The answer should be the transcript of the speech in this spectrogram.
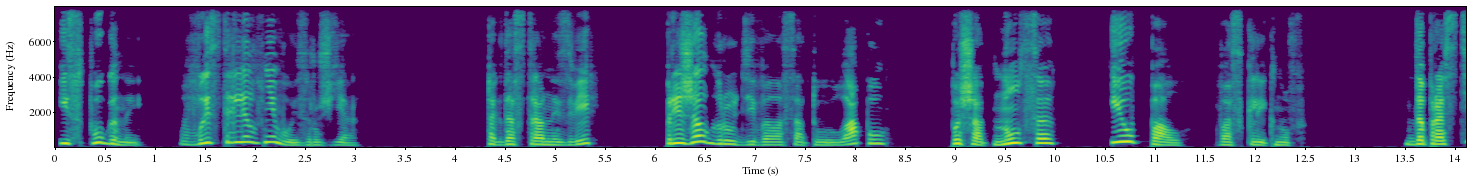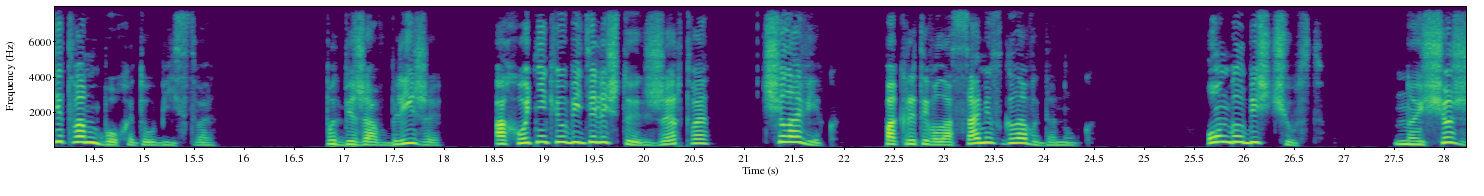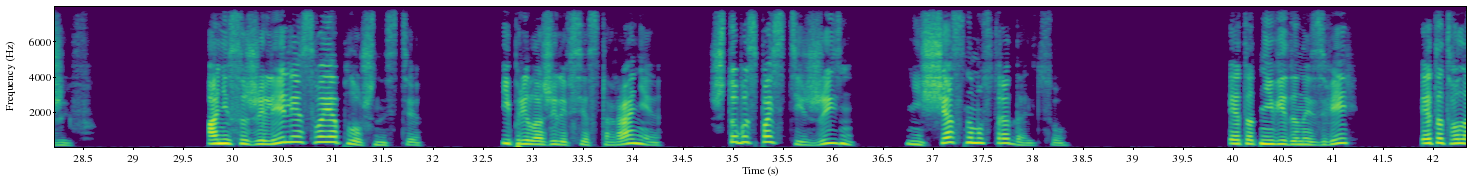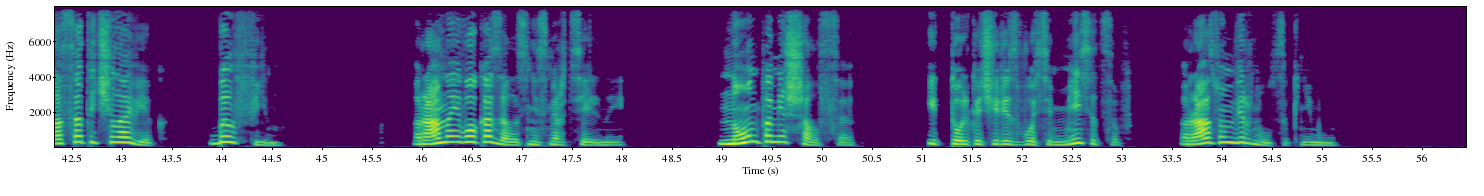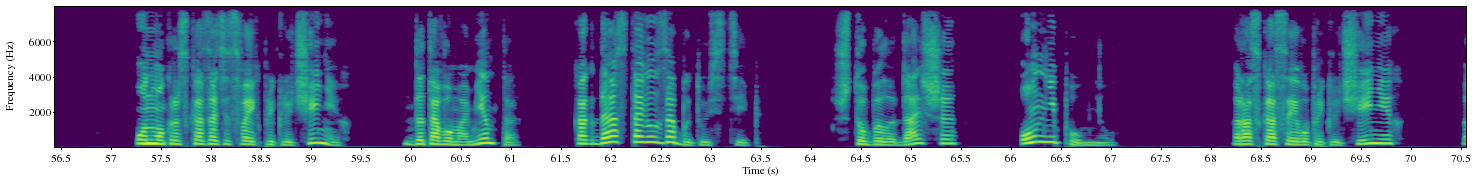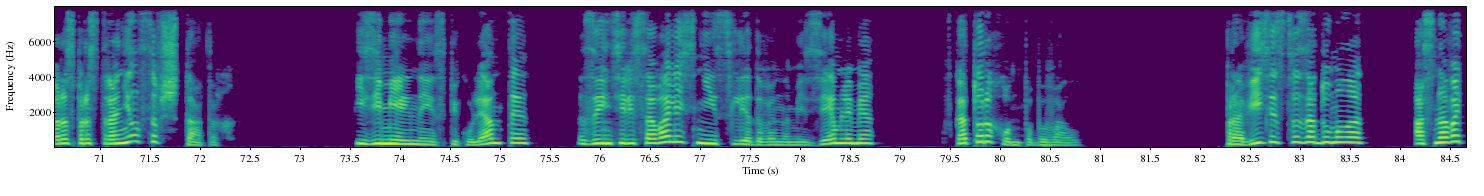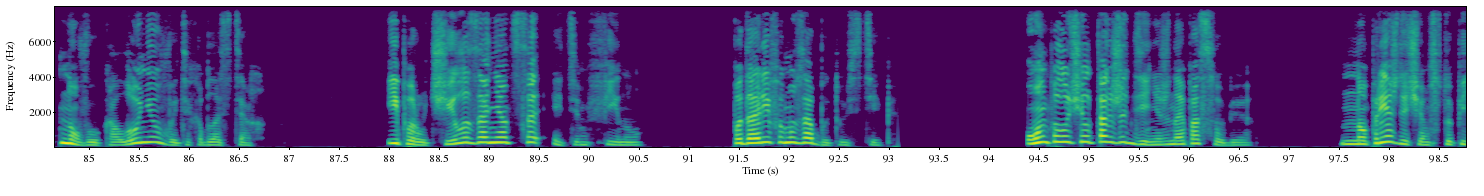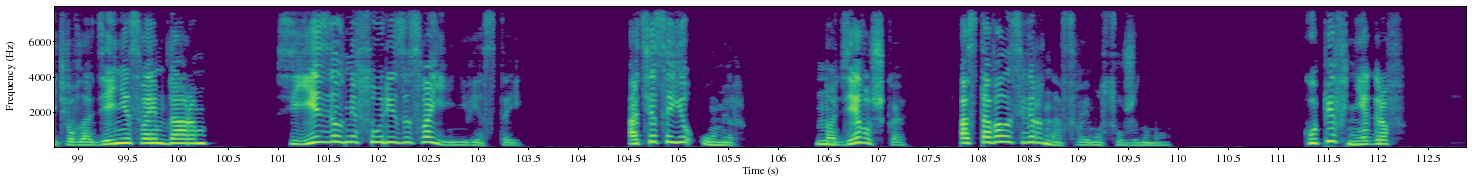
испуганный, выстрелил в него из ружья. Тогда странный зверь прижал к груди волосатую лапу, пошатнулся и упал, воскликнув. «Да простит вам Бог это убийство!» Подбежав ближе, охотники убедились, что их жертва — человек, покрытый волосами с головы до ног. Он был без чувств, но еще жив. Они сожалели о своей оплошности и приложили все старания, чтобы спасти жизнь несчастному страдальцу. Этот невиданный зверь, этот волосатый человек был Фин. Рана его оказалась несмертельной, но он помешался, и только через восемь месяцев разум вернулся к нему. Он мог рассказать о своих приключениях до того момента, когда оставил забытую степь. Что было дальше, он не помнил. Рассказ о его приключениях распространился в Штатах, и земельные спекулянты заинтересовались неисследованными землями, в которых он побывал. Правительство задумало основать новую колонию в этих областях и поручило заняться этим Фину, подарив ему забытую степь. Он получил также денежное пособие. Но прежде чем вступить во владение своим даром, съездил в Миссури за своей невестой. Отец ее умер, но девушка оставалась верна своему суженому. Купив негров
